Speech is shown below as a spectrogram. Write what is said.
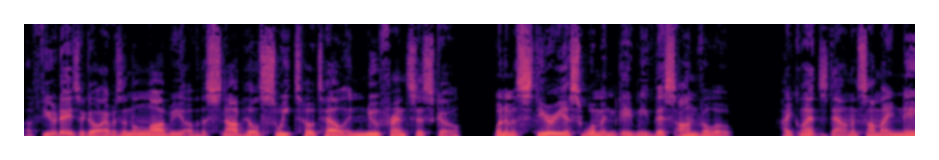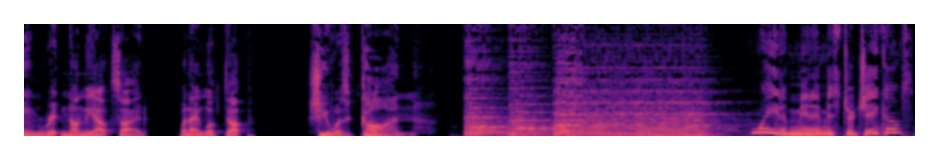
a few days ago I was in the lobby of the Snob Hill Suites Hotel in New Francisco when a mysterious woman gave me this envelope. I glanced down and saw my name written on the outside. When I looked up, she was gone. Wait a minute, Mr. Jacobs.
